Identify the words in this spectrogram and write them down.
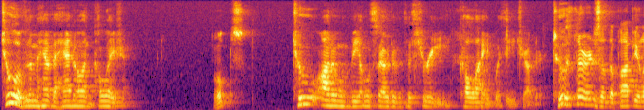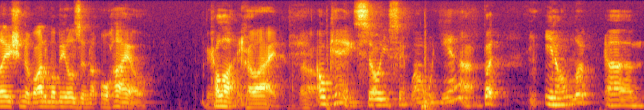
Two of them have a head-on collision. Oops. Two automobiles out of the three collide with each other. Two thirds of the population of automobiles in Ohio Collide. Collide. Oh. Okay, so you say, well, yeah, but you know, look, um,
